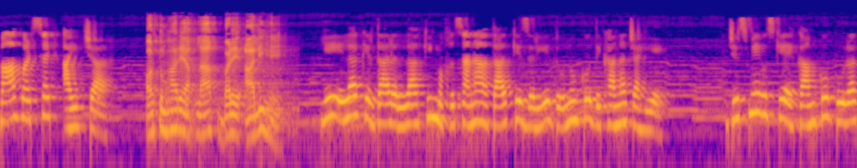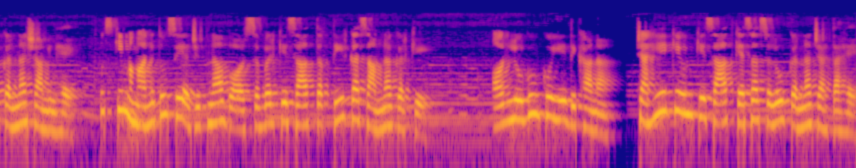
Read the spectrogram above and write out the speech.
باب اڑسٹھ آئی چار۔ اور تمہارے اخلاق بڑے عالی ہیں۔ یہ اعلیٰ کردار اللہ کی مخلصانہ اطاعت کے ذریعے دونوں کو دکھانا چاہیے۔ جس میں اس کے احکام کو پورا کرنا شامل ہے۔ اس کی ممانتوں سے اجتناب اور صبر کے ساتھ تقدیر کا سامنا کر کے۔ اور لوگوں کو یہ دکھانا چاہیے کہ ان کے ساتھ کیسا سلوک کرنا چاہتا ہے۔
